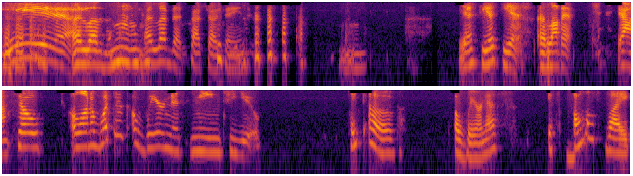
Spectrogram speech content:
Yeah. I love Mm. I love that cha-cha change. Mm. Yes, yes, yes. I love it. Yeah. So, Ilana, what does awareness mean to you? think of awareness, it's almost like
